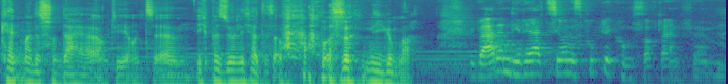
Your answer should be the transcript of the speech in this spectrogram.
kennt man das schon daher irgendwie. Und ähm, ich persönlich hatte es aber, aber so nie gemacht. Wie war denn die Reaktion des Publikums auf deinen Film?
